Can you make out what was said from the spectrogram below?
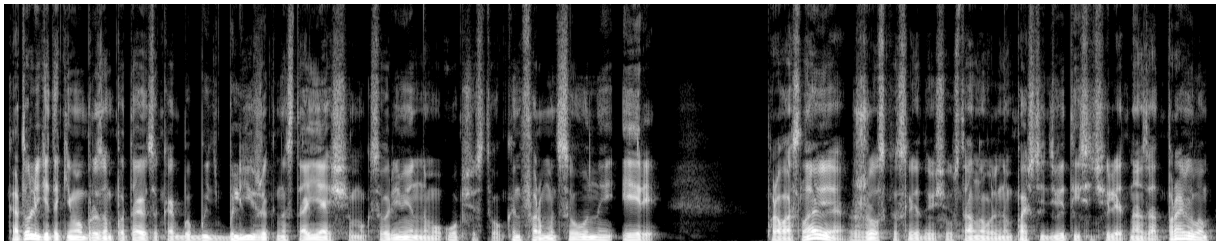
Католики таким образом пытаются как бы быть ближе к настоящему, к современному обществу, к информационной эре. Православие, жестко следующее установленным почти 2000 лет назад правилам,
